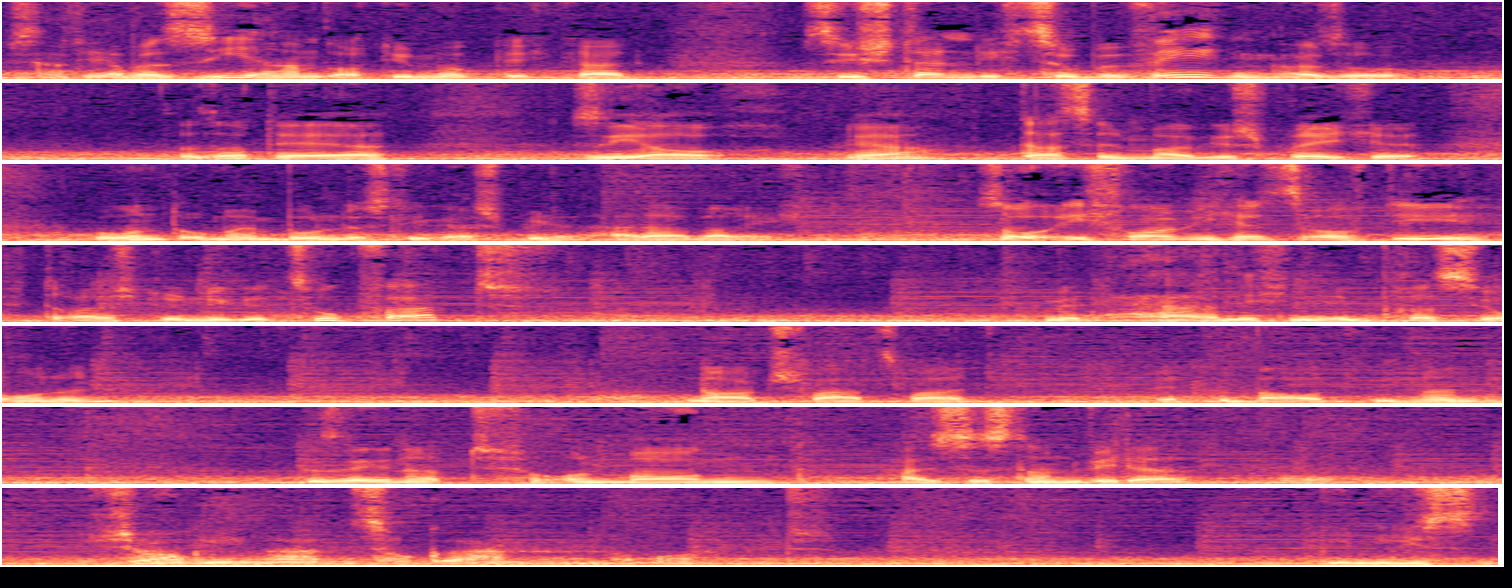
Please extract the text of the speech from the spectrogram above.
Ich sagte, ja, aber Sie haben doch die Möglichkeit, sich ständig zu bewegen. Also, da sagte er, Sie auch. Ja, das sind mal Gespräche rund um ein Bundesligaspiel. Hat er aber recht. So, ich freue mich jetzt auf die dreistündige Zugfahrt mit herrlichen Impressionen. Nordschwarzwald wird gebaut, wie man gesehen hat. Und morgen heißt es dann wieder Jogginganzug an und genießen.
